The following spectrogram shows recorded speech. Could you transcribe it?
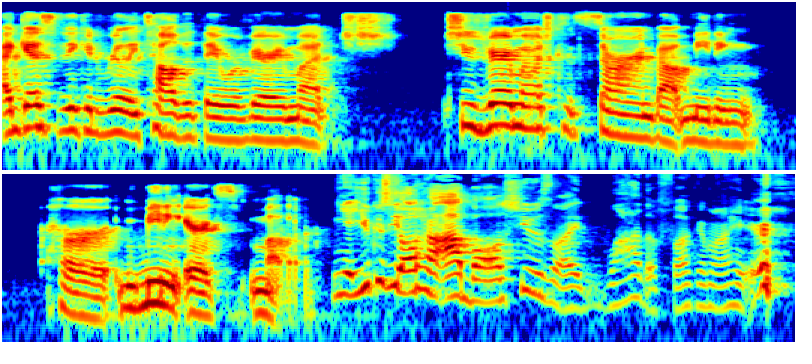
I guess they could really tell that they were very much she was very much concerned about meeting her meeting Eric's mother. Yeah, you can see all her eyeballs. She was like, "Why the fuck am I here?"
